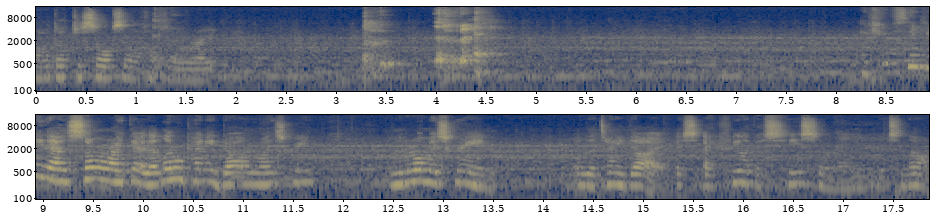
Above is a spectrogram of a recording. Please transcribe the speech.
Oh, that just saw someone come to the right. I keep thinking that someone right there, that little tiny dot on my screen, in the middle of my screen, of the tiny dot. I, s- I feel like I see someone, but it's not.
